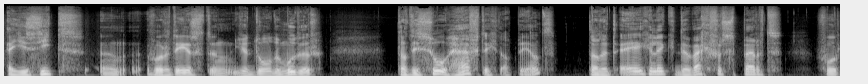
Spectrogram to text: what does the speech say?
En je ziet uh, voor het eerst een, je dode moeder. Dat is zo heftig, dat beeld, dat het eigenlijk de weg verspert voor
